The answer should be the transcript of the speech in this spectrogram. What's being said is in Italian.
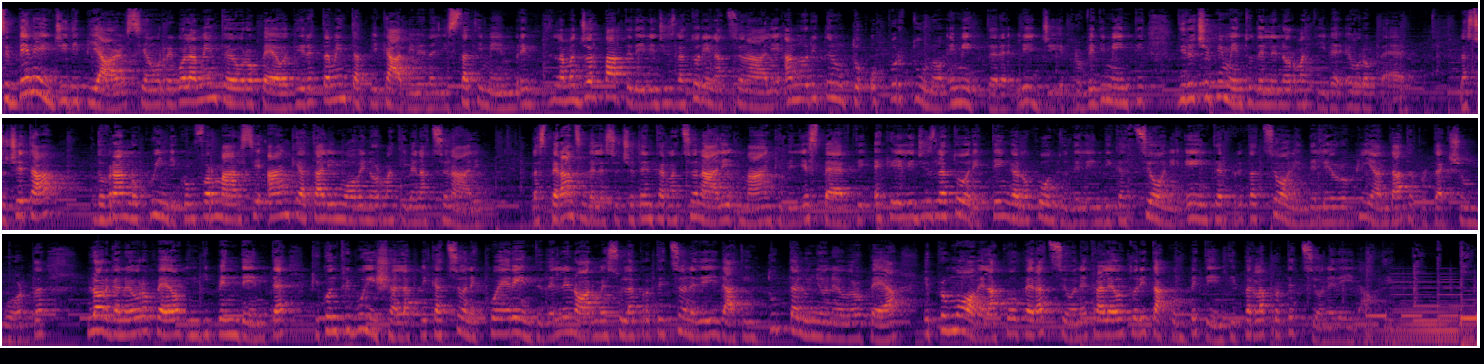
Sebbene il GDPR sia un regolamento europeo direttamente applicabile dagli Stati membri, la maggior parte dei legislatori nazionali hanno ritenuto opportuno emettere leggi e provvedimenti di recepimento delle normative europee. La società dovranno quindi conformarsi anche a tali nuove normative nazionali. La speranza delle società internazionali, ma anche degli esperti, è che i legislatori tengano conto delle indicazioni e interpretazioni dell'European Data Protection Board, l'organo europeo indipendente che contribuisce all'applicazione coerente delle norme sulla protezione dei dati in tutta l'Unione Europea e promuove la cooperazione tra le autorità competenti per la protezione dei dati.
